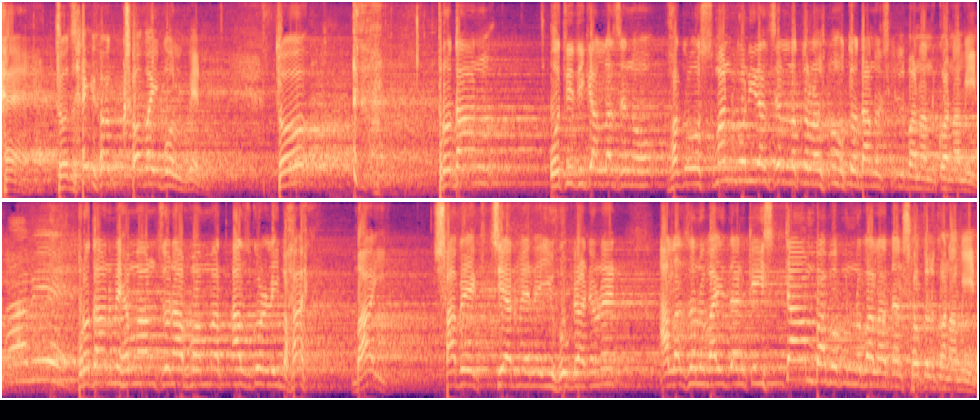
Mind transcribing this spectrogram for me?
হ্যাঁ তো যাই হোক, সবাই বলবেন। তো প্রধান অতিথিকে আল্লাহ যেন হজরত ওসমান গনি রাজ্লাহ মতো দানশীল বানান কন আমিন। প্রধান মেহমান জনাব মোহাম্মদ আজগর আলী ভাই ভাই সাবেক চেয়ারম্যান এই হুগরা ইউনিয়নের আল্লাহ যেন ভাইদানকে ইসলাম বাবপূর্ণ বালা দেন সকল কন আমিন।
